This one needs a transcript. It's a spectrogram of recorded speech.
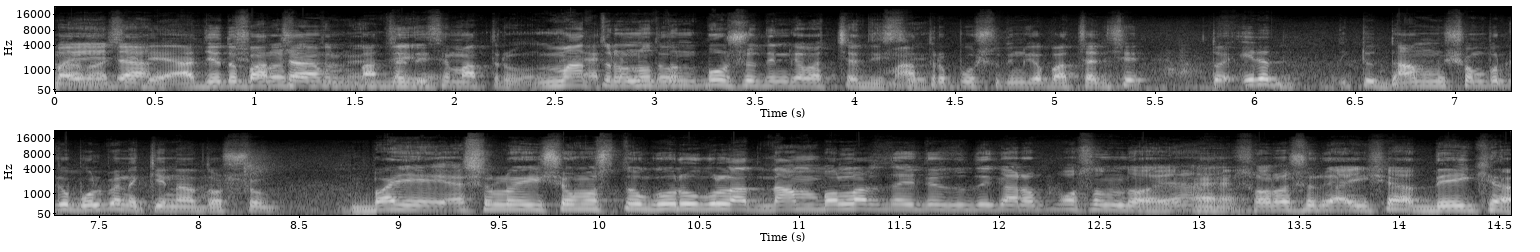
ভাই এটা আর যেহেতু 16 বাচ্চা- 17 বাচ্চা দিছে মাত্র। মাত্র নতুন পরশু দিনকে বাচ্চা দিছে। মাত্র পরশু দিনকে বাচ্চা দিছে। তো এটা একটু দাম সম্পর্কে বলবেন কি না দর্শক? ভাই আসলে এই সমস্ত গরুগুলার দাম বলার চাইতে যদি কারও পছন্দ হয় হ্যাঁ, সরাসরি আইসা দেখা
